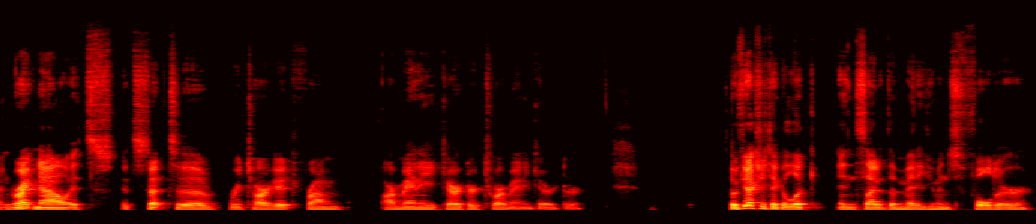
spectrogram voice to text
And right now it's it's set to retarget from our Manny character to our Manny character. So if you actually take a look inside of the MetaHumans folder,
